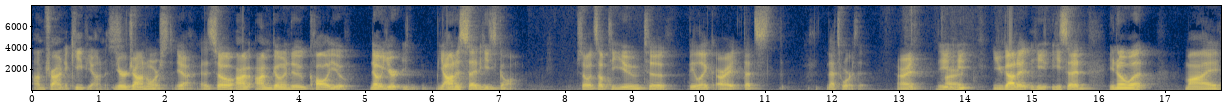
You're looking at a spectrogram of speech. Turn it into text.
I'm trying to keep Giannis. You're Jon Horst. Yeah. And so I'm I'm going to call you. No, you're Giannis said he's gone. So it's up to you to be like, all right, that's that's worth it. All right. He, All right. he you got to He he said, you know what? My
